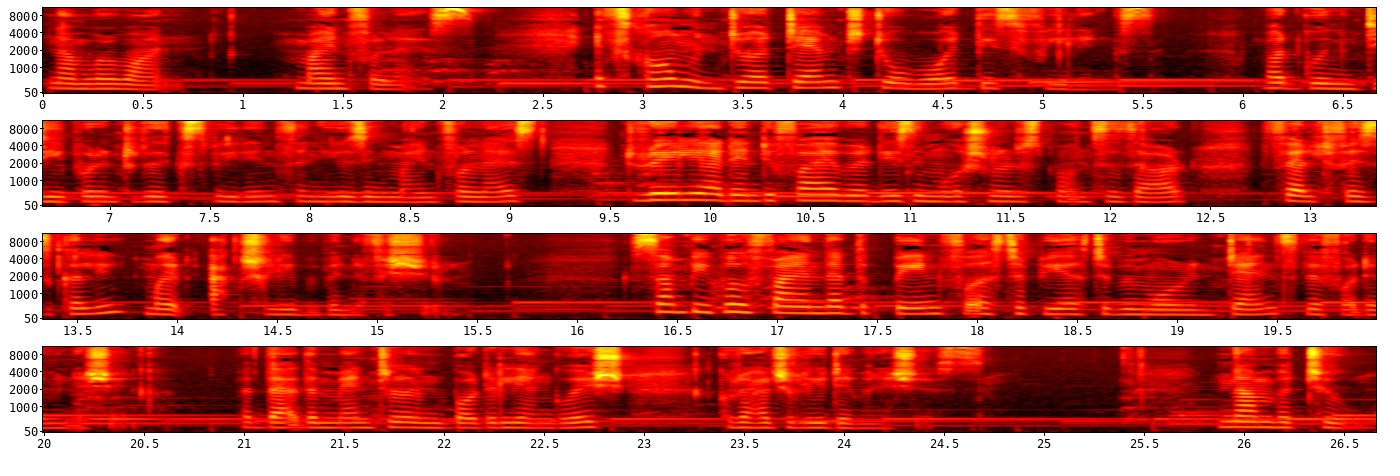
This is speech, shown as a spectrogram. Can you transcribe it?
Number 1 Mindfulness. It's common to attempt to avoid these feelings, but going deeper into the experience and using mindfulness to really identify where these emotional responses are felt physically might actually be beneficial. Some people find that the pain first appears to be more intense before diminishing, but that the mental and bodily anguish gradually diminishes. Number two,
